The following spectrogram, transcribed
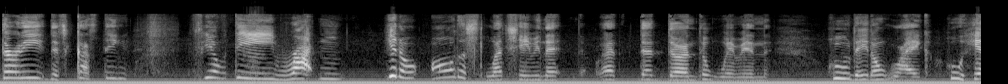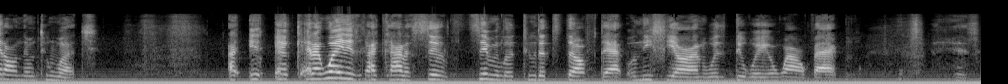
dirty, disgusting, filthy, rotten, you know, all the slut shaming that that, that done to women who they don't like, who hit on them too much. I, it, it, in a way, it's kind of sim- similar to the stuff that Onision was doing a while back. Yes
